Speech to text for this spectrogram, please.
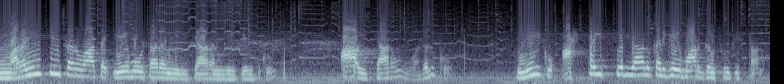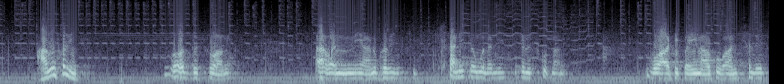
మరణించిన తర్వాత ఏమవుతారనే విచారం నీకెందుకు? ఆ విచారం వదులుకో. నీకు అష్టైశ్వర్యాలు కలిగే మార్గం చూపిస్తాను. అనుభవించు. వద్దు స్వామి. అవన్నీ అనుభవించి క్షణికములని తెలుసుకున్నాను. వాటిపై నాకు వాంఛ లేదు.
